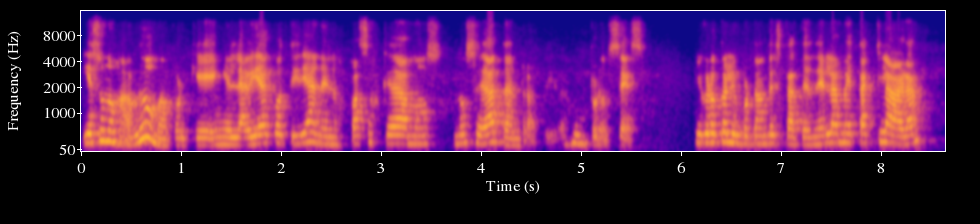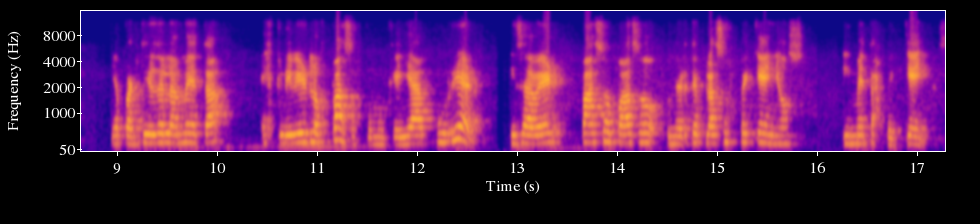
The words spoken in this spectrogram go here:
Y eso nos abruma porque en la vida cotidiana, en los pasos que damos, no se da tan rápido, es un proceso. Yo creo que lo importante está tener la meta clara y a partir de la meta escribir los pasos como que ya ocurrieron y saber paso a paso ponerte plazos pequeños y metas pequeñas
